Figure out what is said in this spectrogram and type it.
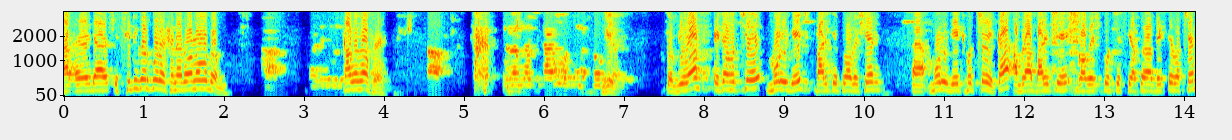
আর এটা সিটি কর্পোরেশনের অনুমোদন হ্যাঁ। কাগজ আছে হ্যাঁ। জি আছে। তো ভিউয়ার্স এটা হচ্ছে মূল গেট বাড়িতে প্রবেশের মূল গেট হচ্ছে এটা। আমরা বাড়িতে প্রবেশ করতেছি, আপনারা দেখতে পাচ্ছেন।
